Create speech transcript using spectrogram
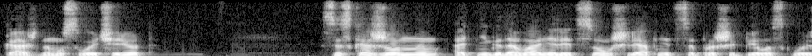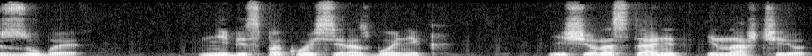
Каждому свой черед». С искаженным от негодования лицом шляпница прошипела сквозь зубы. «Не беспокойся, разбойник. Еще настанет и наш черед».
